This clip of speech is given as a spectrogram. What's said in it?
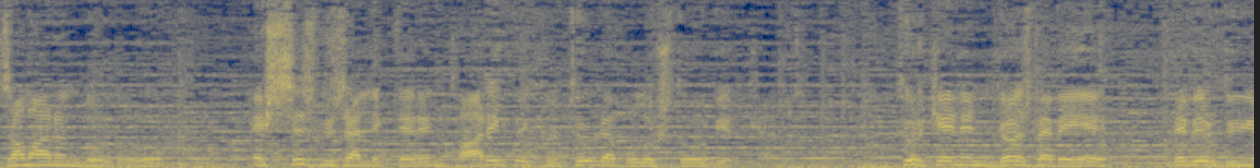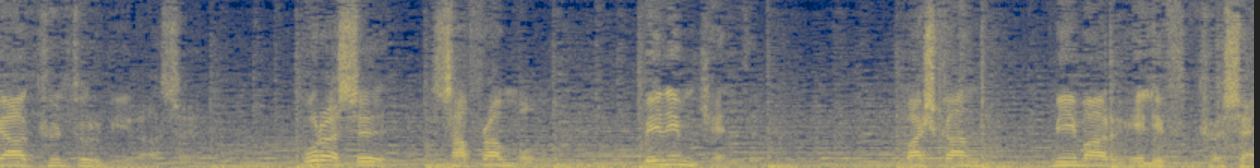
Zamanın durduğu, eşsiz güzelliklerin tarih ve kültürle buluştuğu bir kent. Türkiye'nin göz bebeği ve bir dünya kültür mirası. Burası Safranbolu. Benim kentim. Başkan Mimar Elif Köse.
